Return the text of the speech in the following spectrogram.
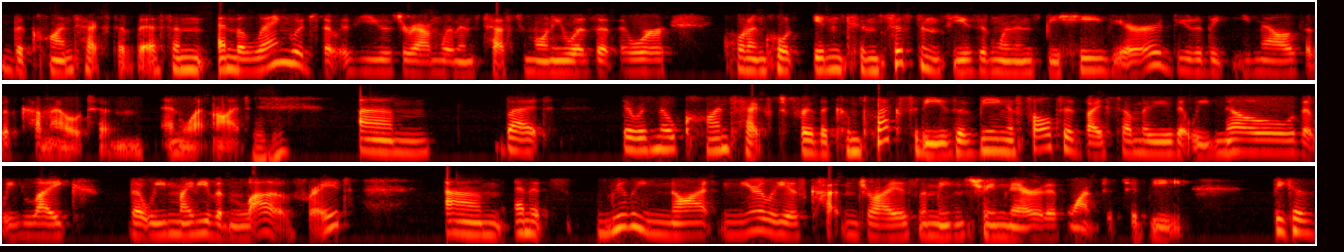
the context of this. And, and the language that was used around women's testimony was that there were, quote unquote, inconsistencies in women's behavior due to the emails that have come out and, and whatnot. Mm-hmm. Um, but there was no context for the complexities of being assaulted by somebody that we know, that we like, that we might even love, right? Um, and it's really not nearly as cut and dry as the mainstream narrative wants it to be because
